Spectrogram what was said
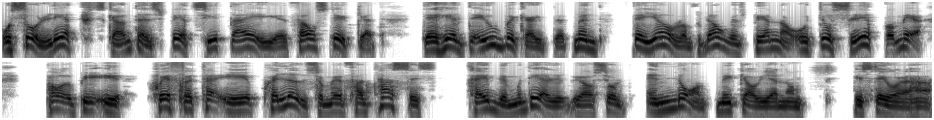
Och så lätt ska inte en spets sitta i förstycket. Det är helt obegripligt men det gör de på dagens pennor och då släpper mer. I Chefet i Prelude som är en fantastiskt trevlig modell vi har sålt enormt mycket av genom historien här.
